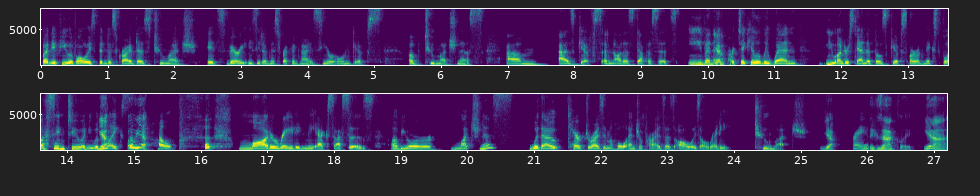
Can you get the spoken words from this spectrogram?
but if you have always been described as too much it's very easy to misrecognize your own gifts of too muchness um, as gifts and not as deficits, even yeah. and particularly when you understand that those gifts are a mixed blessing too, and you would yeah. like oh, some oh, yeah. help moderating the excesses of your muchness without characterizing the whole enterprise as always already too much. Yeah. Right. Exactly. Yeah.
